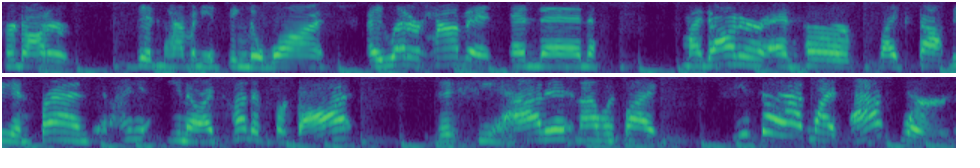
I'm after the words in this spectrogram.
her daughter didn't have anything to watch. I let her have it, and then my daughter and her like stopped being friends, and I, didn't- you know, I kind of forgot that she had it, and I was like, she still had my password.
